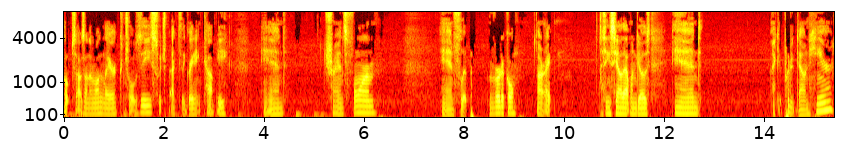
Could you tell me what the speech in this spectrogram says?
Oops, I was on the wrong layer. Control Z, switch back to the gradient copy, and transform, and flip vertical. All right. So you can see how that one goes. And I could put it down here.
